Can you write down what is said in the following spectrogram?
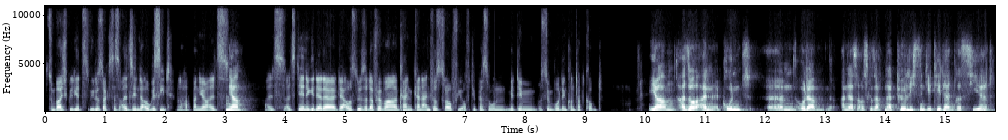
zum Beispiel jetzt, wie du sagst, das allsehende Auge sieht. Da hat man ja als, ja. als, als derjenige, der, der der Auslöser dafür war, keinen kein Einfluss darauf, wie oft die Person mit dem Symbol in Kontakt kommt. Ja, also ein Grund ähm, oder anders ausgesagt, natürlich sind die Täter interessiert,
